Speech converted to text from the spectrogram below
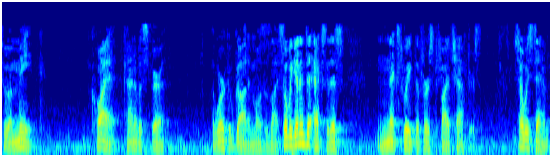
to a meek, quiet kind of a spirit. The work of God in Moses' life. So we get into Exodus next week, the first five chapters. Shall we stand?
